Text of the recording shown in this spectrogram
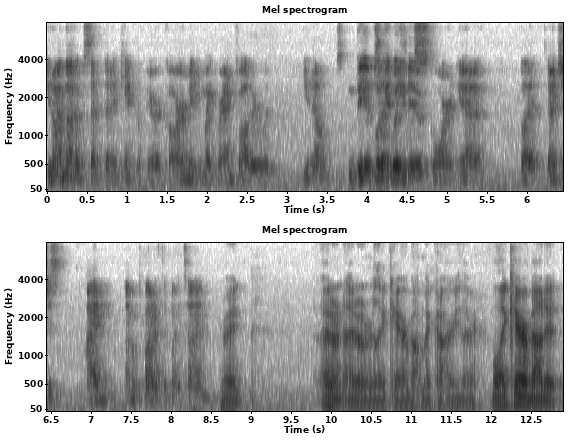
You know, I'm not upset that I can't repair a car. Maybe my grandfather would, you know, Be look upset at me with with you. scorn. Yeah, but that's just I'm I'm a product of my time. right. I don't I don't really care about my car either. Well, I care about it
